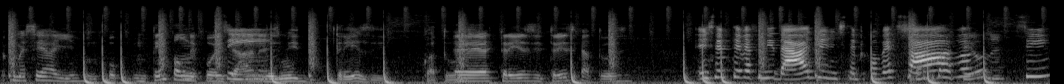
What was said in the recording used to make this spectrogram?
Eu comecei a ir um, pouco, um tempão depois Sim. já, né? 2013, 14. É, 13, 13, 14. A gente sempre teve afinidade, a gente sempre Sempre conversava. bateu, né? Sim.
